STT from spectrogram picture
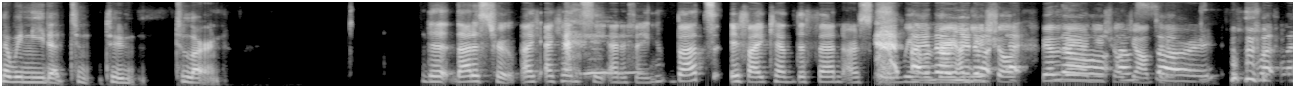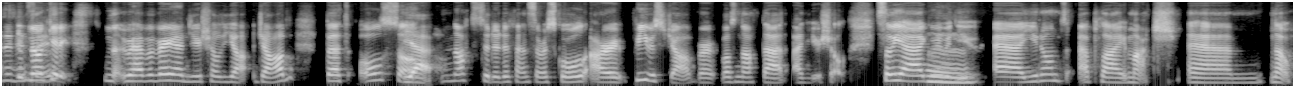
that we needed to to to learn The, that is true. I, I can't see anything. But if I can defend our school, we have I a very unusual I- we have a very unusual I'm job sorry what, what did you no say kidding no, we have a very unusual job but also Yeah. not to the defense of our school our previous job was not that unusual so yeah i agree with Mm. you uh, you don't apply much um no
